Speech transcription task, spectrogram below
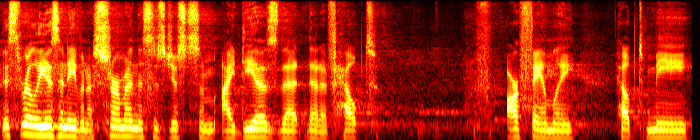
This really isn't even a sermon, this is just some ideas that, that have helped our family helped me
